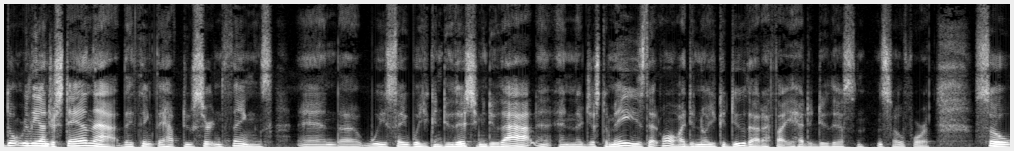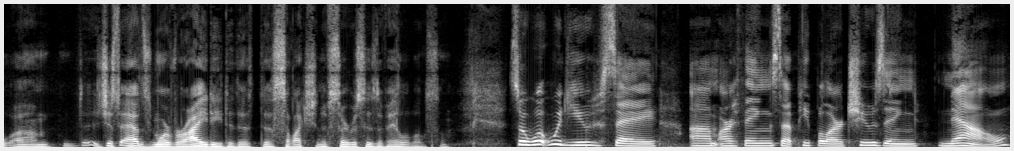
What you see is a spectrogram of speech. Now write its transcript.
don't really understand that. They think they have to do certain things, and uh, we say, well, you can do this, you can do that, and, and and they're just amazed that oh I didn't know you could do that. I thought you had to do this and, and so forth. So um, it just adds more variety to the, the selection of services available so. So what would you say um, are things that people are choosing now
